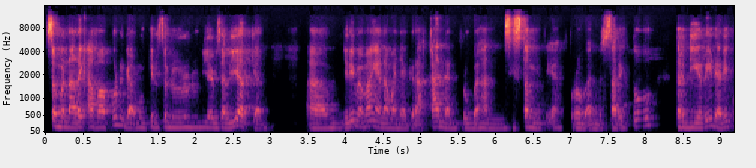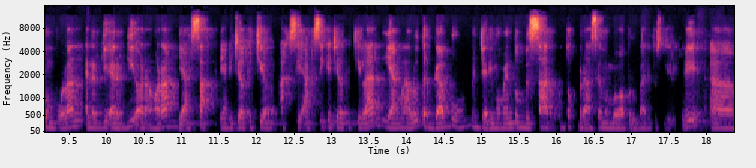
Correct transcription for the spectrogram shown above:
semenarik apa pun nggak mungkin seluruh dunia bisa lihat kan. Um, jadi memang yang namanya gerakan dan perubahan sistem gitu ya, perubahan besar itu terdiri dari kumpulan energi-energi orang-orang biasa yang kecil-kecil, aksi-aksi kecil-kecilan yang lalu tergabung menjadi momentum besar untuk berhasil membawa perubahan itu sendiri. Jadi um,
